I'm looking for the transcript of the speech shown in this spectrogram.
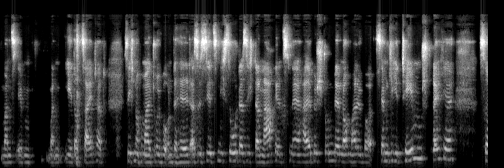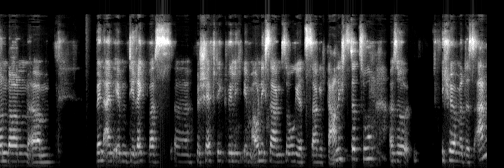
man es eben, man jeder hat, sich nochmal drüber unterhält. Also es ist jetzt nicht so, dass ich danach jetzt eine halbe Stunde nochmal über sämtliche Themen spreche, sondern ähm, wenn ein eben direkt was äh, beschäftigt, will ich eben auch nicht sagen, so, jetzt sage ich gar nichts dazu. Also ich höre mir das an,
